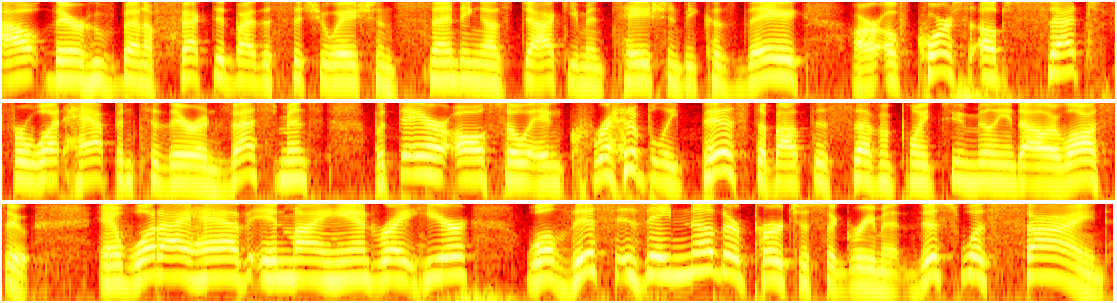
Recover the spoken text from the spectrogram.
out there who've been affected by the situation sending us documentation because they are, of course, upset for what happened to their investments, but they are also incredibly pissed about this $7.2 million lawsuit. And what I have in my hand right here, well, this is another purchase agreement. This was signed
